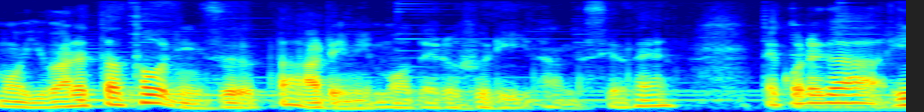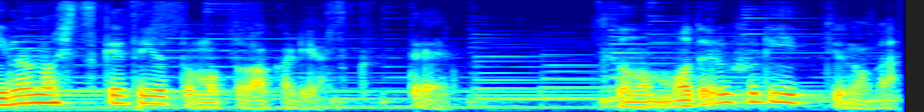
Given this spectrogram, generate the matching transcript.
ー、もう言われた通りにするとある意味モデルフリーなんですよね。でこれが犬のしつけで言うともっと分かりやすくってそのモデルフリーっていうのが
